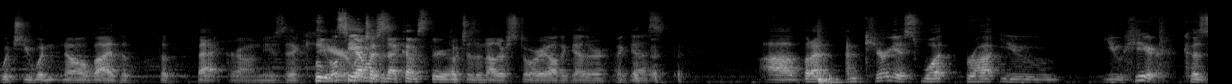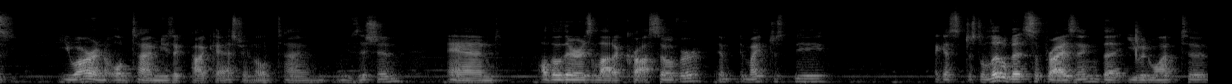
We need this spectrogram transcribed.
which you wouldn't know by the, the background music. we'll see how much is- of that comes through. which is another story altogether, I guess. uh, but I'm I'm curious what brought you you here because you are an old time music podcast, you're an old time musician, and although there is a lot of crossover, it, it might just be, I guess, just a little bit surprising that you would want to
